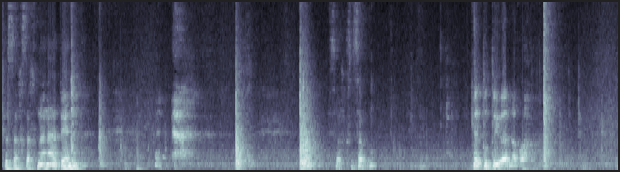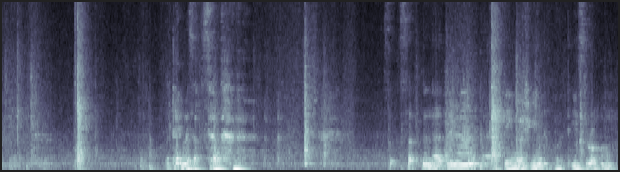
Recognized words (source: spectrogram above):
Sasaksak na natin. Saksak. Natutuyuan ako. Ba't tayo masaksak? Saksak na natin ang ating machine. What is wrong?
